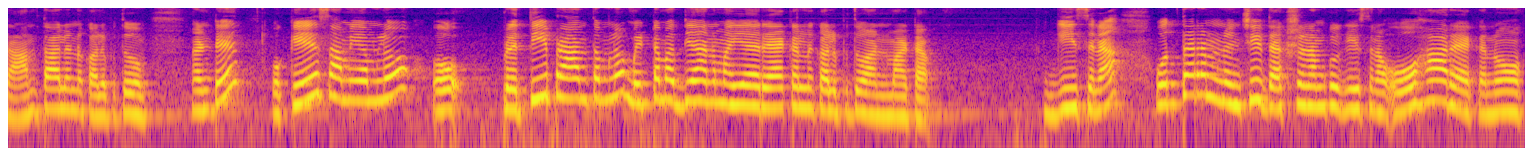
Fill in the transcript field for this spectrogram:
ప్రాంతాలను కలుపుతూ అంటే ఒకే సమయంలో ఓ ప్రతి ప్రాంతంలో మిట్ట మధ్యాహ్నం అయ్యే రేఖలను కలుపుతూ అన్నమాట. గీసిన ఉత్తరం నుంచి దక్షిణంకు గీసిన ఓహా రేఖను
